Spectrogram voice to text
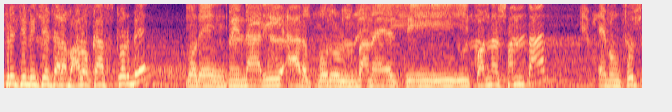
পৃথিবীতে যারা ভালো কাজ করবে করে নারী আর পুরুষ বানাইছি, কন্যা সন্তান এবং পুত্র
